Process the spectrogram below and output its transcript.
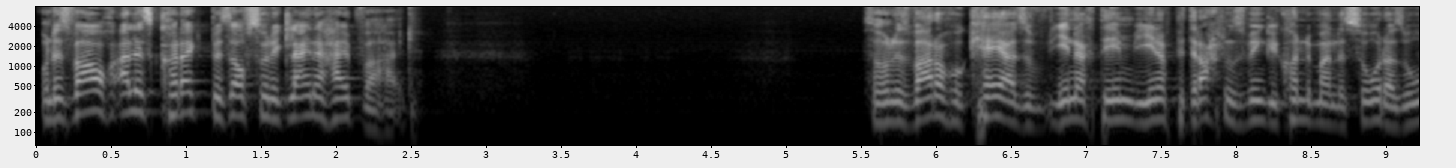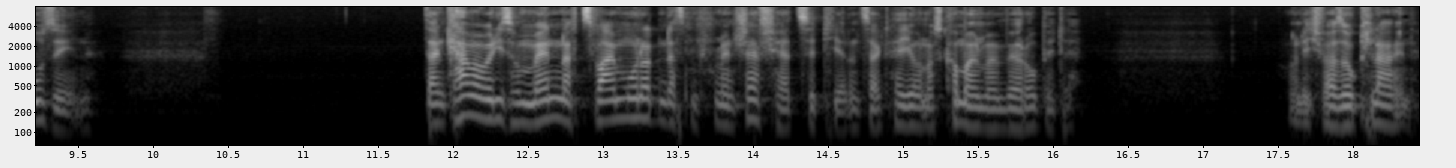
Und es war auch alles korrekt, bis auf so eine kleine Halbwahrheit. So, und es war doch okay, also je nachdem, je nach Betrachtungswinkel konnte man das so oder so sehen. Dann kam aber dieser Moment nach zwei Monaten, dass mich mein Chef herzitiert und sagt, hey Jonas, komm mal in mein Büro bitte. Und ich war so klein.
